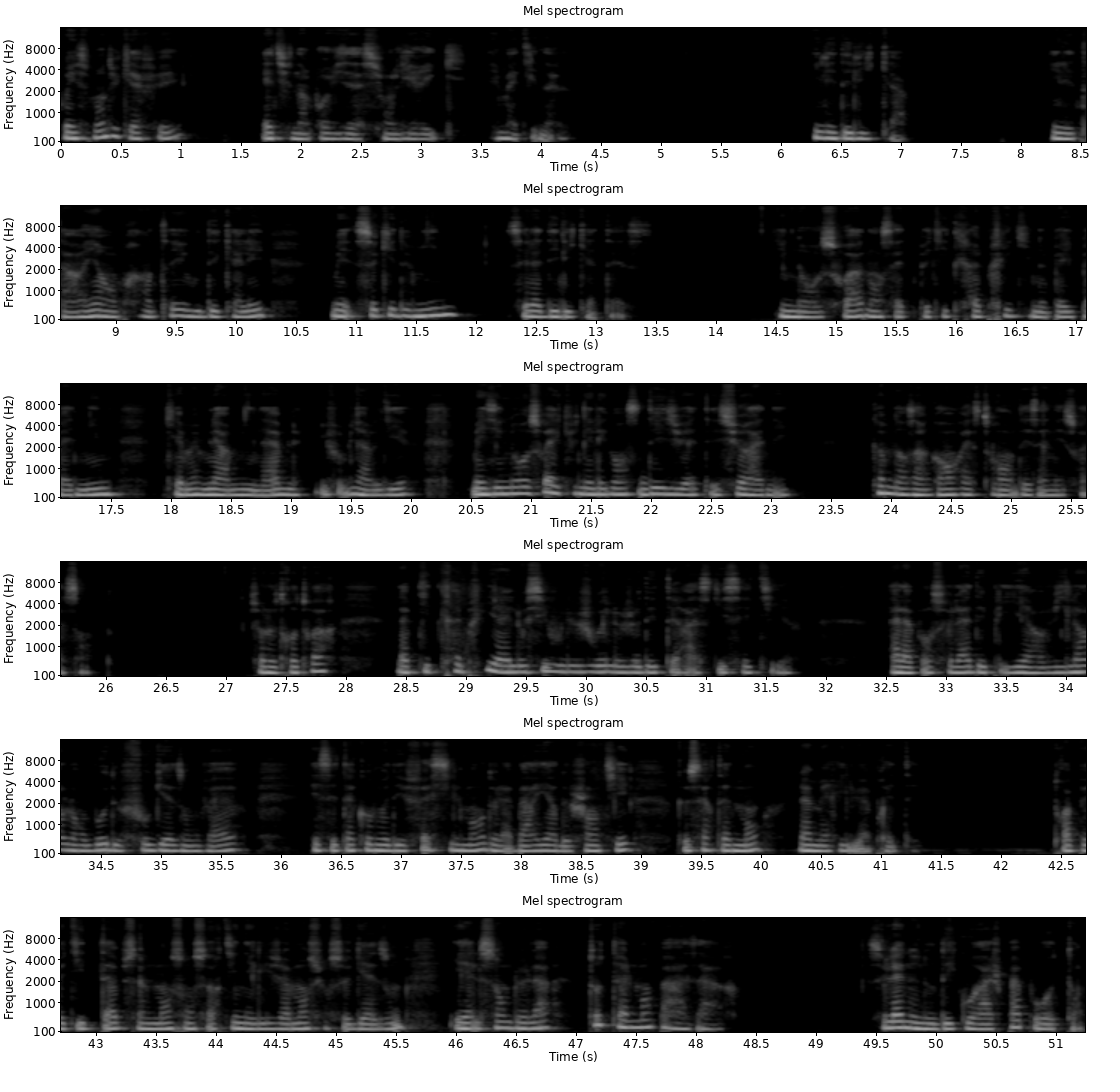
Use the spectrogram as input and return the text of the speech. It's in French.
Bruissement du café est une improvisation lyrique et matinale. Il est délicat. Il est un rien emprunté ou décalé, mais ce qui domine, c'est la délicatesse. Il nous reçoit dans cette petite crêperie qui ne paye pas de mine, qui a même l'air minable, il faut bien le dire, mais il nous reçoit avec une élégance désuète et surannée, comme dans un grand restaurant des années 60. Sur le trottoir, la petite crêperie a elle aussi voulu jouer le jeu des terrasses qui s'étirent. Elle a pour cela déplié un vilain lambeau de faux gazon vert et s'est accommodée facilement de la barrière de chantier que certainement la mairie lui a prêtée. Trois petites tables seulement sont sorties négligemment sur ce gazon et elles semblent là totalement par hasard. Cela ne nous décourage pas pour autant,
